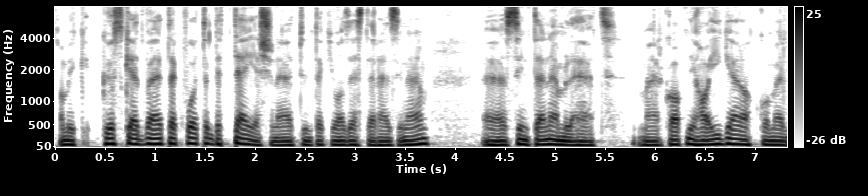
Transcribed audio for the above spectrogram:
amik közkedveltek voltak, de teljesen eltűntek, jó az Eszterházi nem, szinte nem lehet már kapni, ha igen, akkor meg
